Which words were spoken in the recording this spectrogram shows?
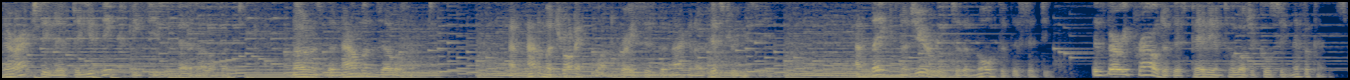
there actually lived a unique species of haired elephant, known as the Naumann's elephant. An animatronic one graces the Maginot History Museum, and Lake Nojiri to the north of the city is very proud of this paleontological significance.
